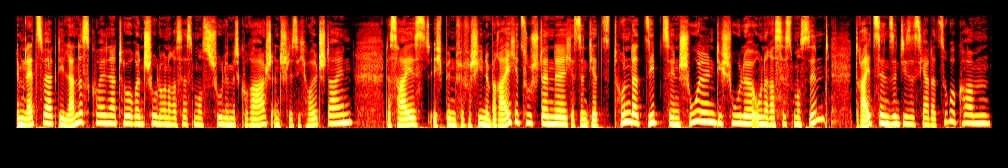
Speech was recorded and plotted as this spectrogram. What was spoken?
im Netzwerk die Landeskoordinatorin Schule ohne Rassismus, Schule mit Courage in Schleswig-Holstein. Das heißt, ich bin für verschiedene Bereiche zuständig. Es sind jetzt 117 Schulen, die Schule ohne Rassismus sind. 13 sind dieses Jahr dazugekommen.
